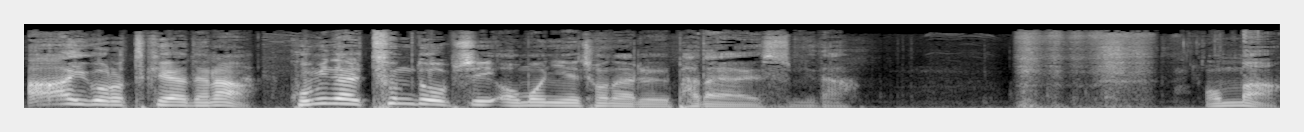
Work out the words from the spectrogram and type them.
아, 이걸 어떻게 해야 되나? 고민할 틈도 없이 어머니의 전화를 받아야 했습니다. 엄마.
